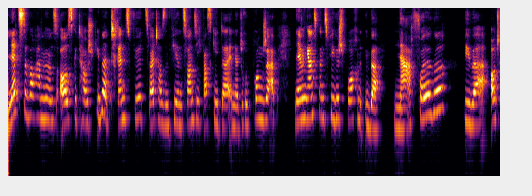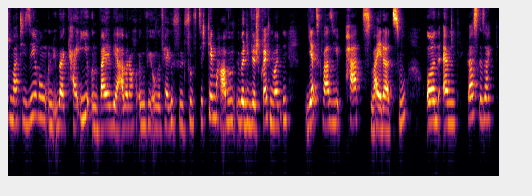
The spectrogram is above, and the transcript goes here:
Letzte Woche haben wir uns ausgetauscht über Trends für 2024. Was geht da in der Druckbranche ab? Wir haben ganz, ganz viel gesprochen über Nachfolge, über Automatisierung und über KI. Und weil wir aber noch irgendwie ungefähr gefühlt 50 Themen haben, über die wir sprechen wollten, jetzt quasi Part 2 dazu. Und ähm, du hast gesagt,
